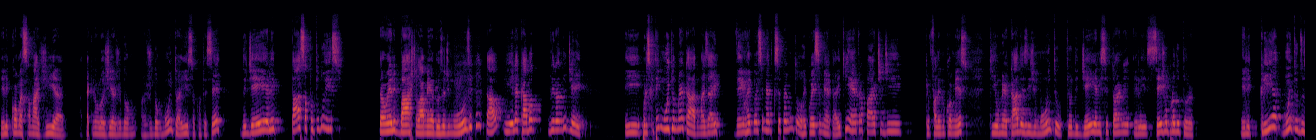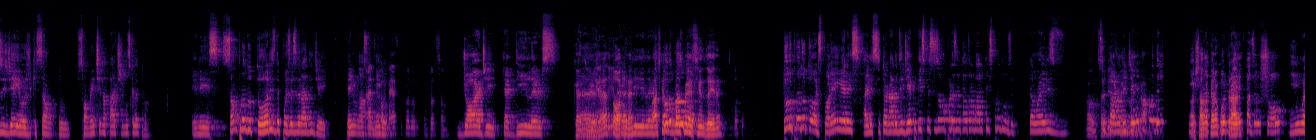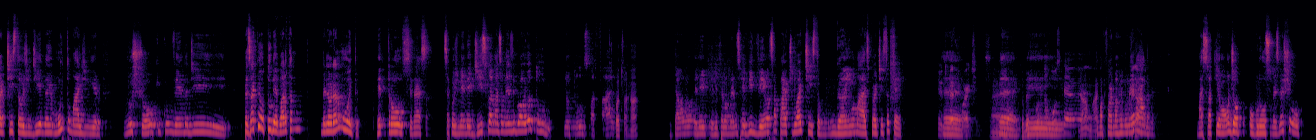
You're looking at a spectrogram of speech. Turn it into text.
ele como essa magia, a tecnologia ajudou, ajudou muito a isso acontecer, o DJ ele passa por tudo isso. Então ele baixa lá meia dúzia de música e tal, e ele acaba virando DJ. E por isso que tem muito no mercado, mas aí vem o reconhecimento que você perguntou, reconhecimento. Aí que entra a parte de que eu falei no começo, que o mercado exige muito que o DJ ele se torne, ele seja um produtor. Ele cria muitos dos DJ hoje que são do, somente na parte de música eletrônica. Eles são produtores, depois eles viraram DJ. Tem o nosso Ah, amigo começa com, produ- com produção. George, que é Dealers. Quer É, dizer, é, é top, é né? Dealers. Acho que é um Tudo dos mais produtor. conhecidos aí, né? Tudo produtores, porém eles, eles se tornaram DJ porque eles precisam apresentar o trabalho que eles produzem. Então aí eles Não, não se tornam DJ para poder. Eu achava que era o contrário. Fazer o show. E o artista hoje em dia ganha muito mais dinheiro no show que com venda de. Apesar que o YouTube agora tá melhorando muito. Retrouxe, né? Essa, essa coisa de vender disco é mais ou menos igual ao YouTube. YouTube, Spotify. Aham. Então ele, ele pelo menos reviveu essa parte do artista, um ganho a mais que o artista tem. O YouTube é, forte. É, é e- forte. A música é. É uma forma remunerada, né? Mas só que onde é o, o grosso mesmo é show.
